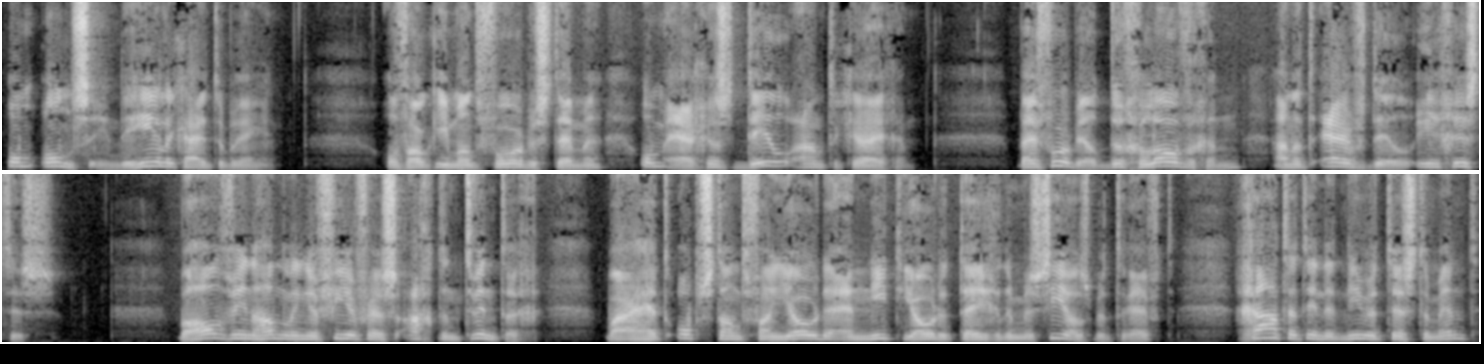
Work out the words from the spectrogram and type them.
om ons in de heerlijkheid te brengen. Of ook iemand voorbestemmen om ergens deel aan te krijgen. Bijvoorbeeld de gelovigen aan het erfdeel in Christus. Behalve in Handelingen 4, vers 28, waar het opstand van Joden en niet-Joden tegen de Messias betreft, gaat het in het Nieuwe Testament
